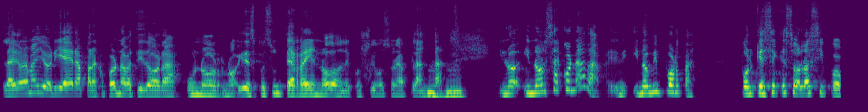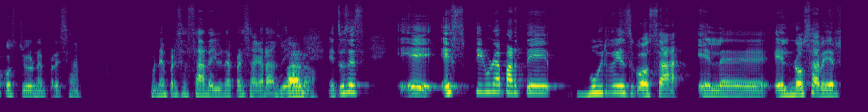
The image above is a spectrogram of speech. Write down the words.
la gran mayoría era para comprar una batidora, un horno y después un terreno donde construimos una planta. y, no, y no saco nada y no me importa, porque sé que solo así puedo construir una empresa, una empresa sana y una empresa grande. Claro. Entonces, eh, es, tiene una parte muy riesgosa el, eh, el no saber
